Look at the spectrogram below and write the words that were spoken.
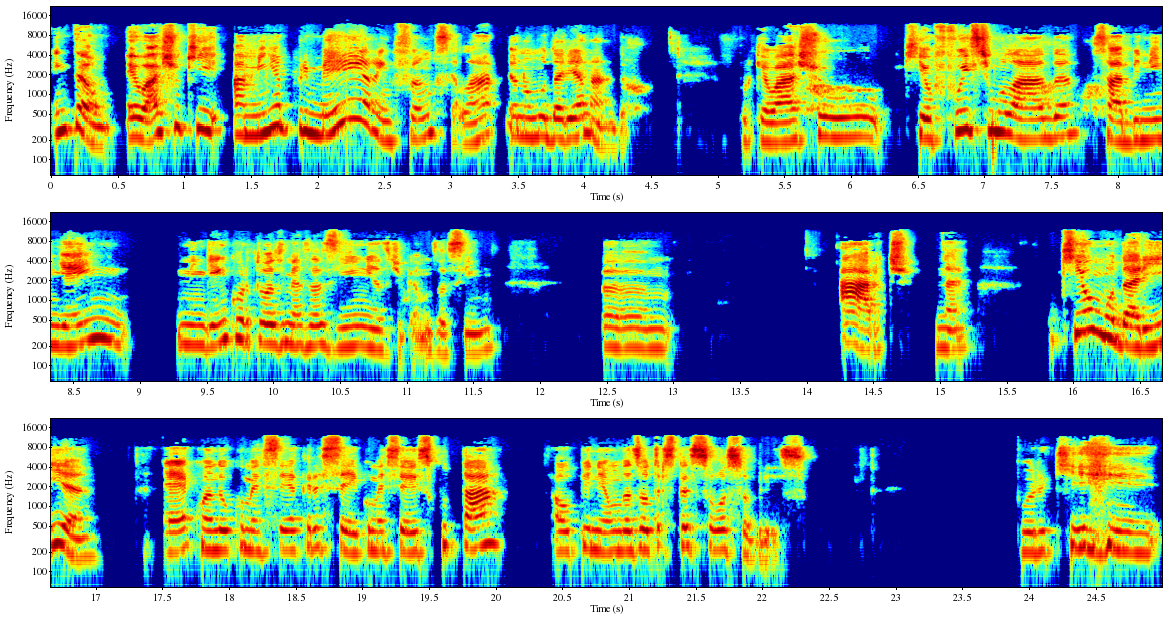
Então, eu acho que a minha primeira infância lá, eu não mudaria nada. Porque eu acho que eu fui estimulada, sabe? Ninguém ninguém cortou as minhas asinhas, digamos assim. Um, a arte, né? O que eu mudaria é quando eu comecei a crescer e comecei a escutar a opinião das outras pessoas sobre isso. Porque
